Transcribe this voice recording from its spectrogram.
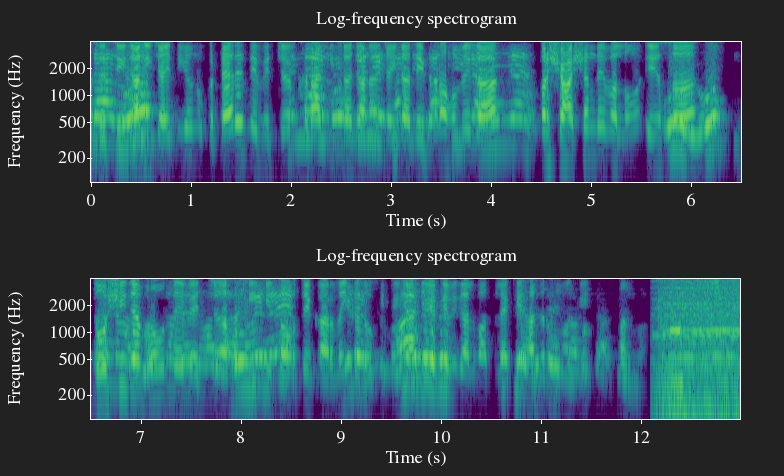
ਦਿੱਤੀ ਜਾਣੀ ਚਾਹੀਦੀ ਹੈ ਉਹਨੂੰ ਕਟਹਿਰੇ ਦੇ ਵਿੱਚ ਖੜਾ ਕੀਤਾ ਜਾਣਾ ਚਾਹੀਦਾ ਦੇਖਣਾ ਹੋਵੇਗਾ ਪ੍ਰਸ਼ਾਸਨ ਦੇ ਵੱਲੋਂ ਇਸ ਦੋਸ਼ੀ ਦੇ ਵਿਰੋਧ ਦੇ ਵਿੱਚ ਹਕੀਕੀ ਤੌਰ ਤੇ ਕਾਰਵਾਈ ਕਦੋਂ ਕੀਤੀ ਜਾਂਦੀ ਹੈ ਅੱਗੇ ਵੀ ਗੱਲਬਾਤ ਲੈ ਕੇ ਹਾਜ਼ਰ ਹੋਵਾਂਗੇ। ਧੰਨਵਾਦ।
